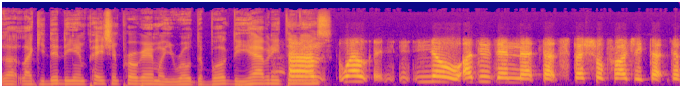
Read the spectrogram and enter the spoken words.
uh, like you did the inpatient program, or you wrote the book? Do you have anything Um, else? well, n- no. Other than that, that special project, that the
